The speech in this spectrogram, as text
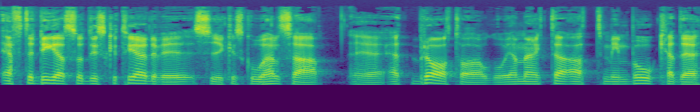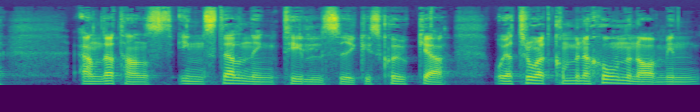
efter det så diskuterade vi psykisk ohälsa ett bra tag och jag märkte att min bok hade ändrat hans inställning till psykisk sjuka. Och jag tror att kombinationen av min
